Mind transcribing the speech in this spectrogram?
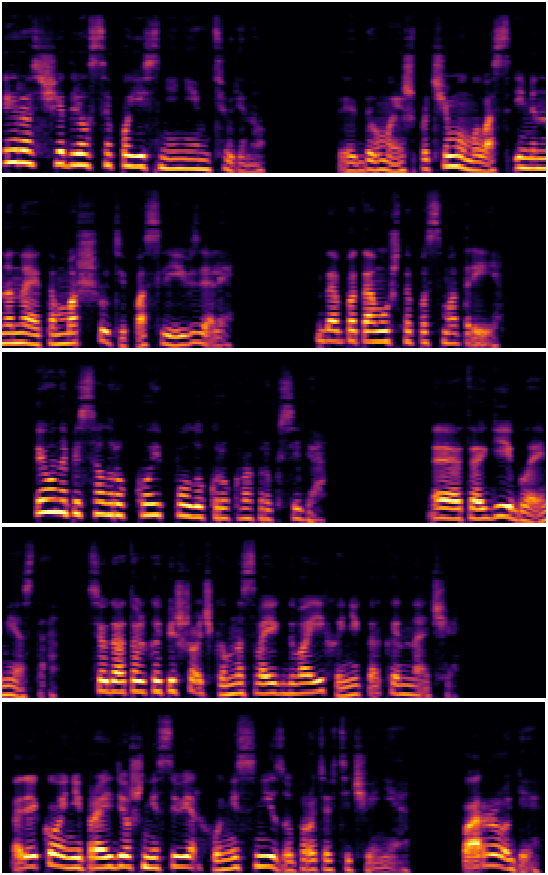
И расщедрился пояснением Тюрину. Ты думаешь, почему мы вас именно на этом маршруте пасли и взяли? Да потому что посмотри. И он описал рукой полукруг вокруг себя. Это гиблое место. Сюда только пешочком на своих двоих и никак иначе. Рекой не пройдешь ни сверху, ни снизу против течения. Пороги.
